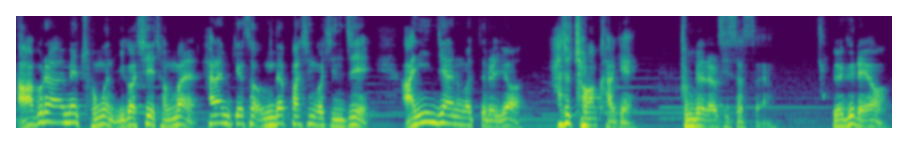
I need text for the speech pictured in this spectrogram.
아브라함의 종은 이것이 정말 하나님께서 응답하신 것인지 아닌지 하는 것들을요 아주 정확하게 분별할 수 있었어요. 왜 그래요?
